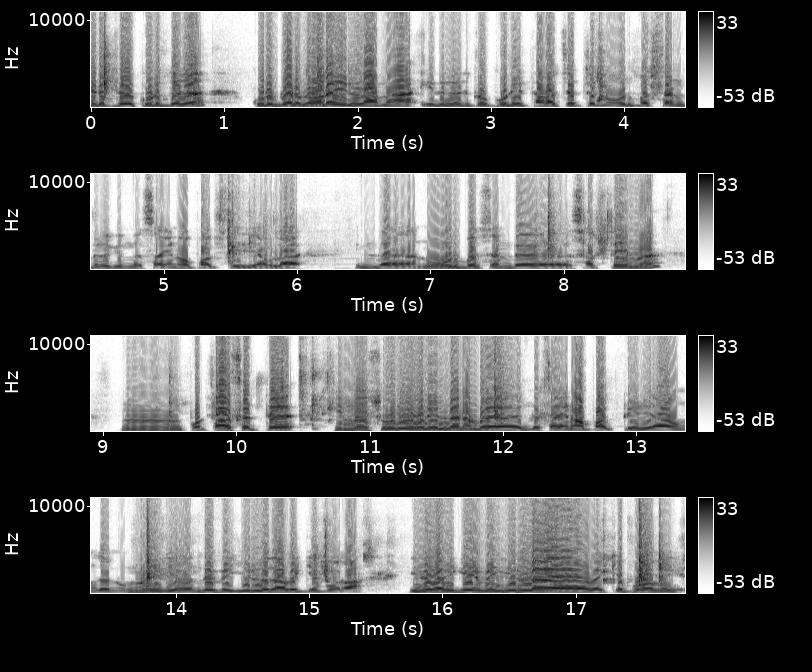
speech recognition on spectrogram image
எடுத்து கொடுத்தது கொடுக்கறதோட இல்லாமல் இதில் இருக்கக்கூடிய தலைச்சத்து நூறு பர்சன்ட் இருக்கு இந்த சைனோபாக்டீரியாவில் இந்த நூறு பர்சன்ட் சத்தையுமே பொட்டாசத்து பொட்டாஸ் சத்து இன்னும் சூரிய ஒளியில் தான் நம்ம இந்த சைனோபாக்டீரியாங்கிற நுண்ணுயிரியை வந்து வெயிலில் தான் வைக்க போகிறோம் இது வரைக்கும் வெயிலில் வைக்க போ வெ-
